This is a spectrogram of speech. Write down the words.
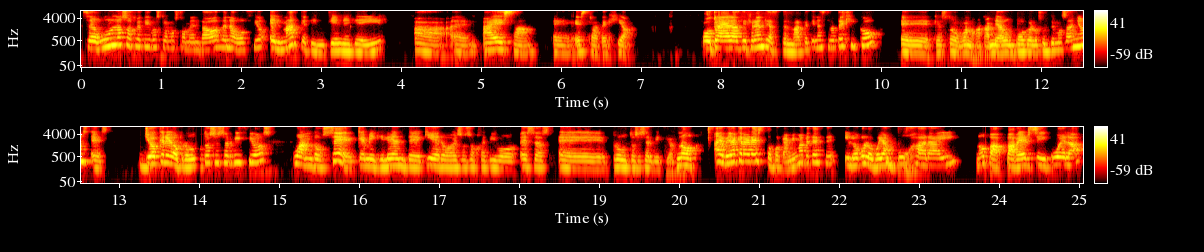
según los objetivos que hemos comentado de negocio, el marketing tiene que ir a, eh, esa eh, estrategia. Otra de las diferencias del marketing estratégico, eh, que esto bueno, ha cambiado un poco en los últimos años, es yo creo productos o servicios cuando sé que mi cliente quiero esos objetivos, esos eh, productos y servicios. No, ay, voy a crear esto porque a mí me apetece y luego lo voy a empujar ahí, ¿no? Para ver si cuela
